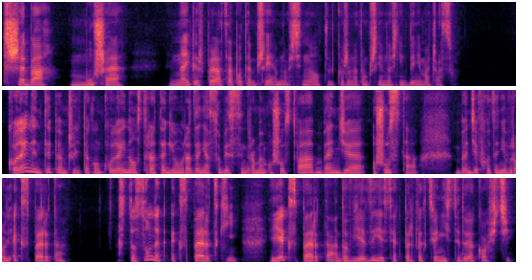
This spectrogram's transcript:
trzeba, muszę, najpierw praca, potem przyjemność. No, tylko że na tą przyjemność nigdy nie ma czasu. Kolejnym typem, czyli taką kolejną strategią radzenia sobie z syndromem oszustwa, będzie oszusta, będzie wchodzenie w roli eksperta. Stosunek ekspertki i eksperta do wiedzy jest jak perfekcjonisty do jakości.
